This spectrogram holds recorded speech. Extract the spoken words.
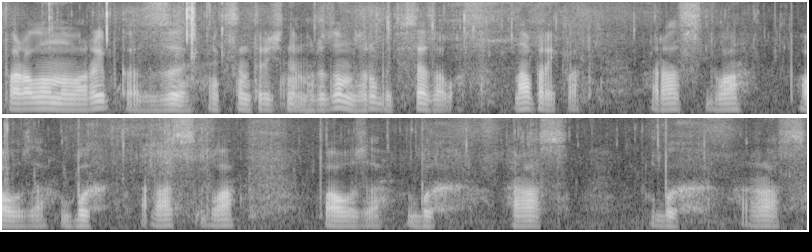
поролонова рибка з ексцентричним грузом зробить все за вас. Наприклад, раз, два, пауза, бих, раз, два, пауза, бих, раз, бих, раз,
